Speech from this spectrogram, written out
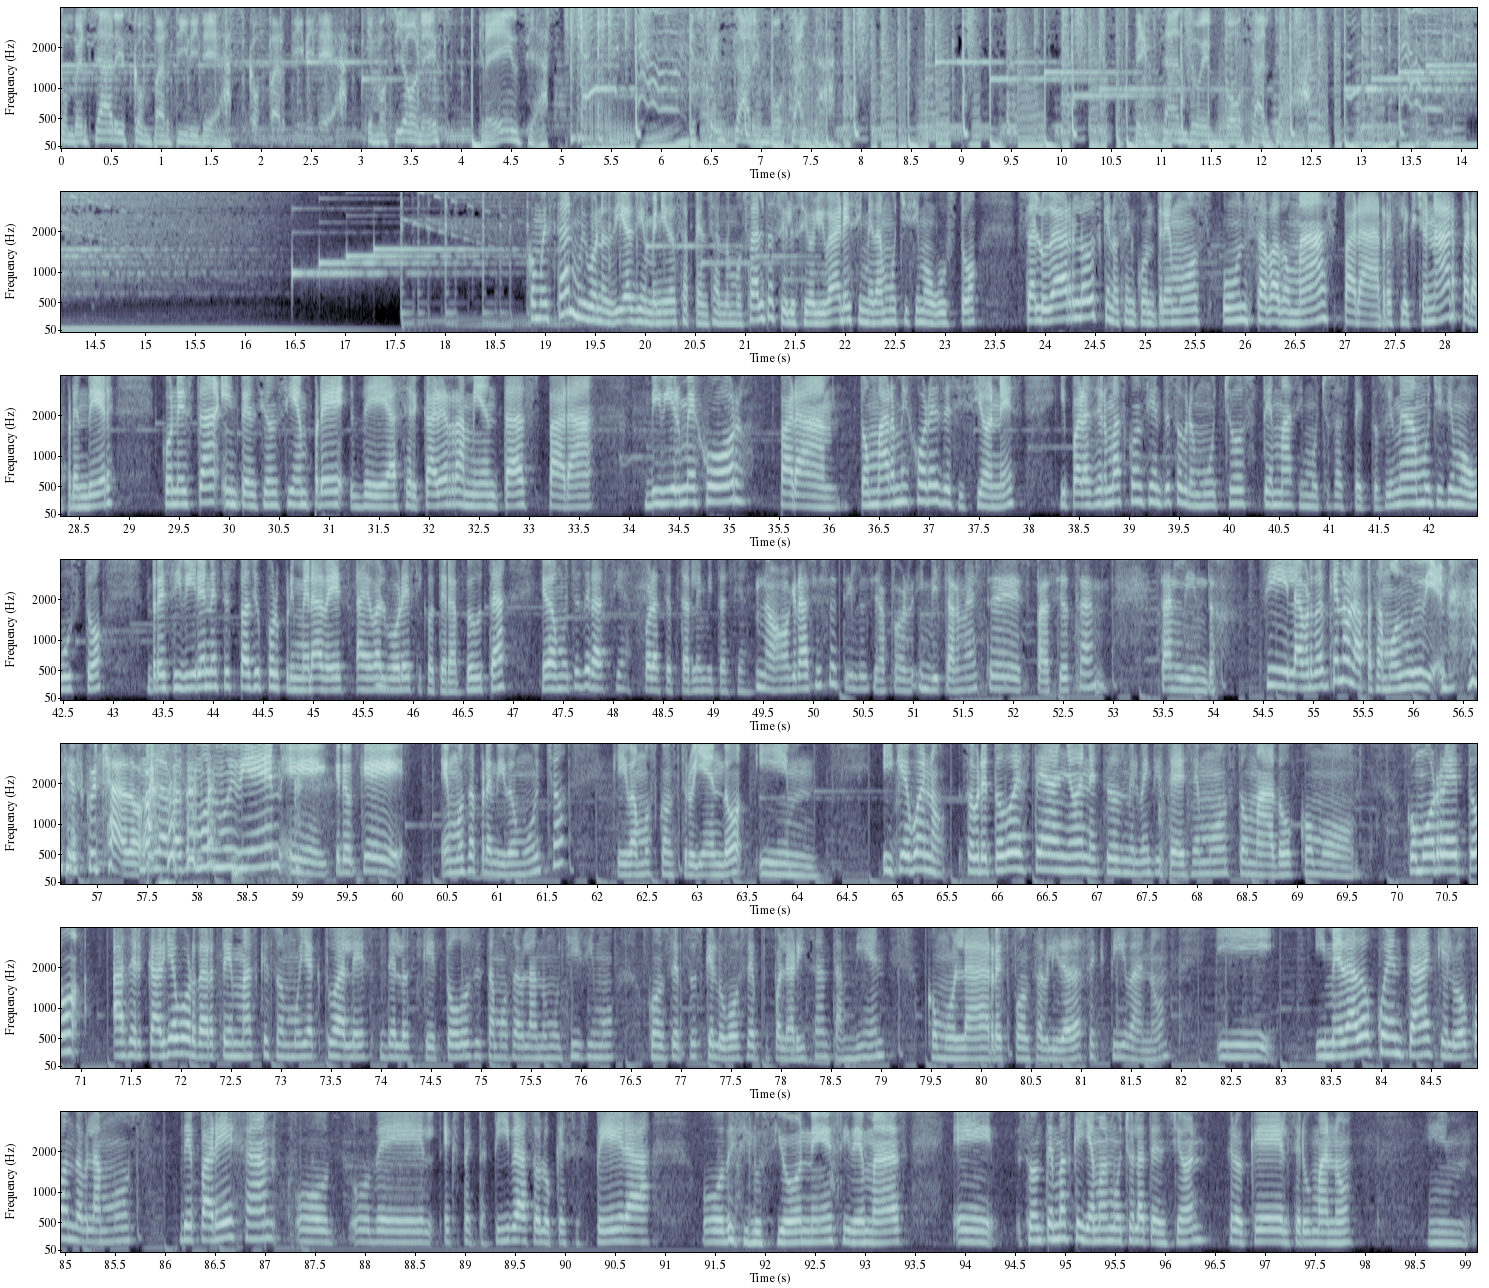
Conversar es compartir ideas. Compartir ideas. Emociones, creencias. Es pensar en voz alta. Pensando en voz alta. ¿Cómo están? Muy buenos días, bienvenidos a Pensando en Voz Alta. Soy Lucía Olivares y me da muchísimo gusto saludarlos, que nos encontremos un sábado más para reflexionar, para aprender, con esta intención siempre de acercar herramientas para vivir mejor, para tomar mejores decisiones y para ser más conscientes sobre muchos temas y muchos aspectos. Hoy me da muchísimo gusto recibir en este espacio por primera vez a Eva Albores, psicoterapeuta. Eva, muchas gracias por aceptar la invitación. No, gracias a ti, Lucía, por invitarme a este espacio tan, tan lindo. Sí, la verdad que nos la pasamos muy bien. Sí, he escuchado. Nos la pasamos muy bien. Eh, creo que hemos aprendido mucho, que íbamos construyendo y y que bueno, sobre todo este año, en este 2023, hemos tomado como, como reto acercar y abordar temas que son muy actuales, de los que todos estamos hablando muchísimo, conceptos que luego se popularizan también, como la responsabilidad afectiva, ¿no? Y, y me he dado cuenta que luego cuando hablamos de pareja o, de expectativas o lo que se espera o desilusiones y demás, eh, son temas que llaman mucho la atención. Creo que el ser humano em,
